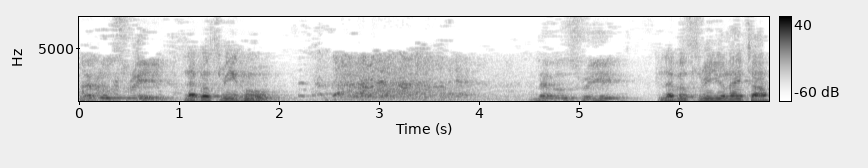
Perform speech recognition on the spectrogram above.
Level 3. Level 3 who? Level 3. Level 3 you later.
